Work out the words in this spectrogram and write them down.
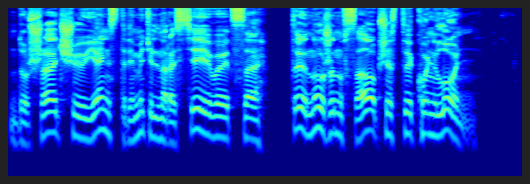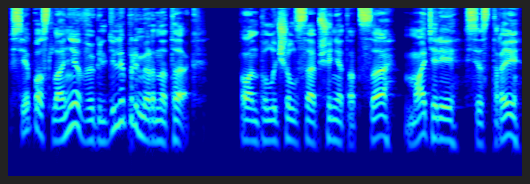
Душа Чуянь стремительно рассеивается, ты нужен в сообществе Кунь-Лунь. Все послания выглядели примерно так. Он получил сообщение от отца, матери, сестры,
